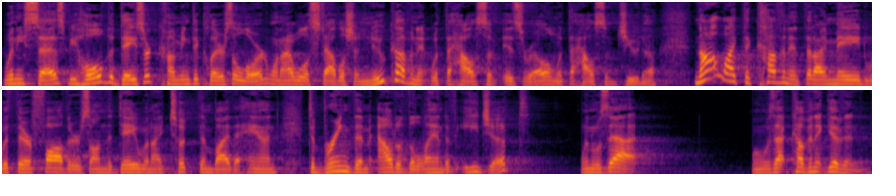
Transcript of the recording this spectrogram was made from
when he says, Behold, the days are coming, declares the Lord, when I will establish a new covenant with the house of Israel and with the house of Judah, not like the covenant that I made with their fathers on the day when I took them by the hand to bring them out of the land of Egypt. When was that? When was that covenant given?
